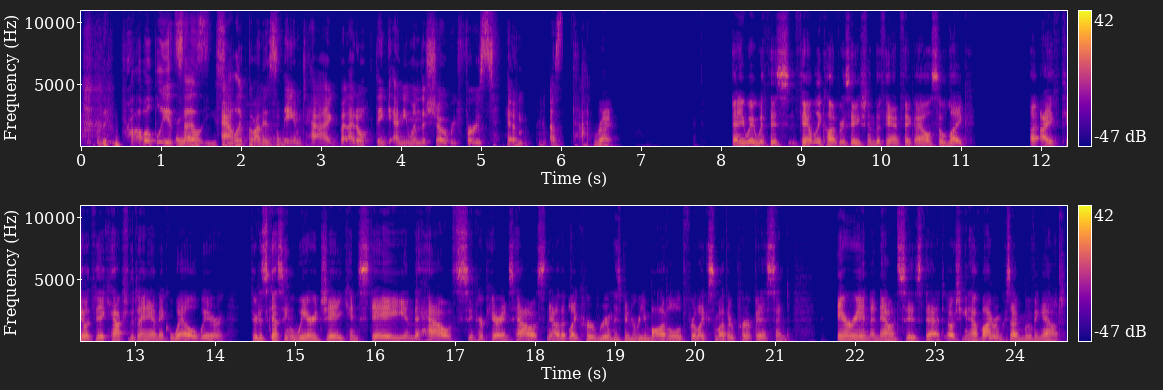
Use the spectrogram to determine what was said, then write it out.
Probably it says A-L-E-C. Alec on his name tag, but I don't think anyone in the show refers to him as that. Right. Anyway, with this family conversation in the fanfic, I also like. I I feel like they capture the dynamic well, where they're discussing where Jay can stay in the house, in her parents' house, now that like her room has been remodeled for like some other purpose, and Aaron announces that oh she can have my room because I'm moving out.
